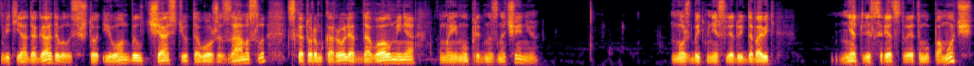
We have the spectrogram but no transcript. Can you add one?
Ведь я догадывалась, что и он был частью того же замысла, с которым король отдавал меня моему предназначению. Может быть, мне следует добавить, нет ли средства этому помочь?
